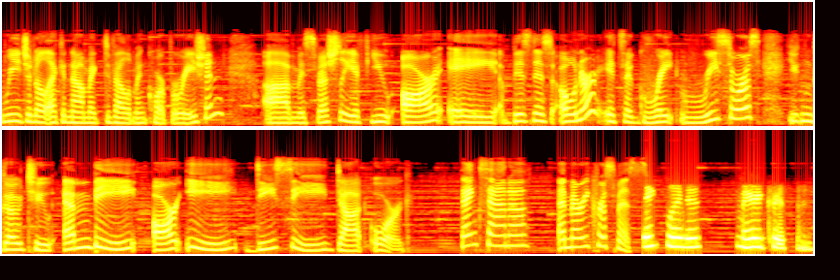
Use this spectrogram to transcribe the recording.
Regional Economic Development Corporation, um, especially if you are a business owner, it's a great resource. You can go to mbredc.org. Thanks, Anna, and Merry Christmas. thanks, Liz. Merry Christmas.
